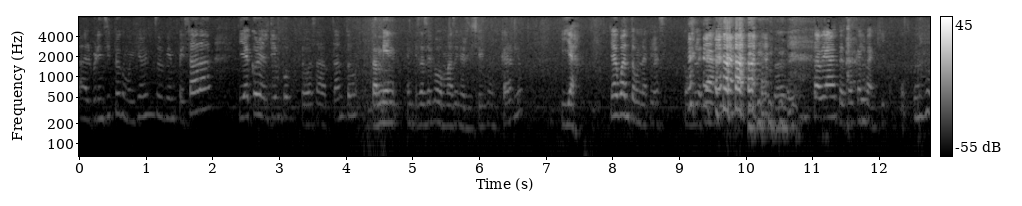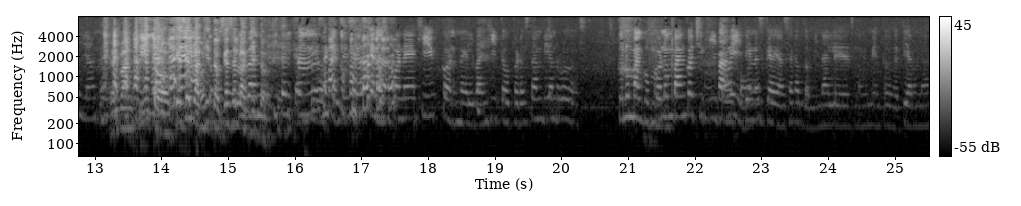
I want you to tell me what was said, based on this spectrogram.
al principio como dije, "Ay, estoy bien pesada, y ya con el tiempo te vas adaptando. También empecé a hacer como más ejercicio y con cardio, y ya, ya aguanto una clase completa. Todavía te toca el banquito. No, ya. El banquito. ¿Qué es el banquito? ¿Qué es el banquito? del Son los ejercicios que nos pone Hip con el banquito, pero están bien rudos. Con un banco. Con un banco chiquito Banco. y tienes que hacer abdominales, movimientos de piernas.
